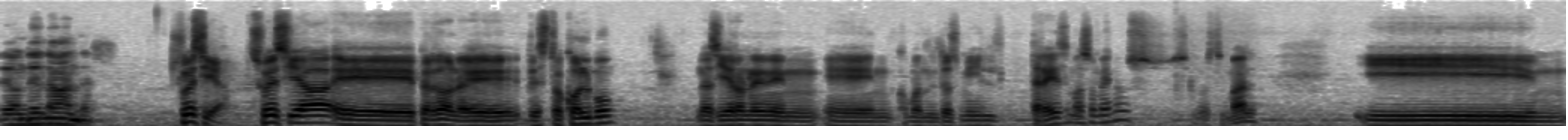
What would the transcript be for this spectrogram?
¿De dónde es la banda? Suecia, Suecia, eh, perdón, eh, de Estocolmo. Nacieron en, como en el 2003 más o menos, si no estoy mal. Y,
